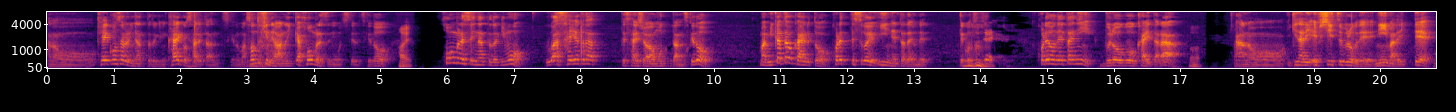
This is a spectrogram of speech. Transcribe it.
あのー経営コンサルになった時に解雇されたんですけど、まあ、その時にはあの、一回ホームレスに落ちてるんですけど、あ、はい。ホームレスになった時も、うわ、最悪だって最初は思ったんですけど、まあ見方を変えると、これってすごいいいネタだよねってことで、これをネタにブログを書いたら、うんあのーいきなり FC2 ブログで2位まで行って、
